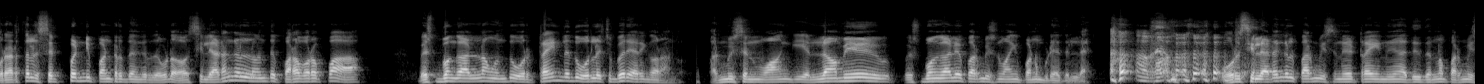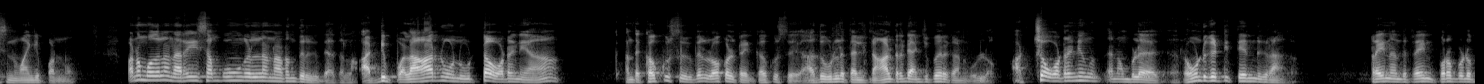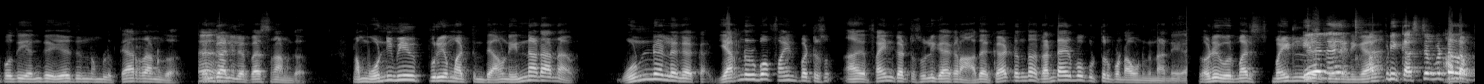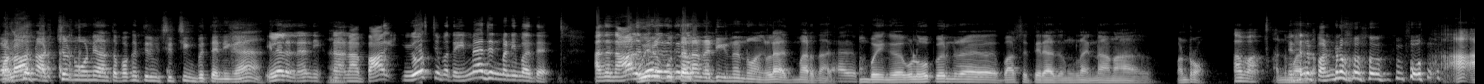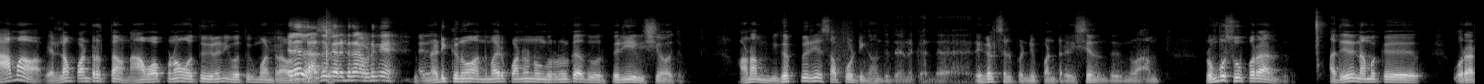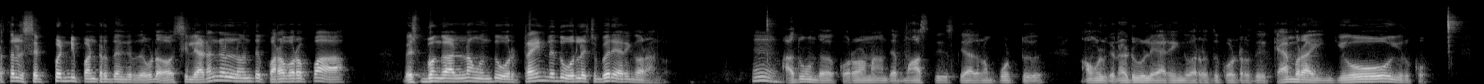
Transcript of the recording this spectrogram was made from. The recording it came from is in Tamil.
ஒரு இடத்துல செட் பண்ணி பண்ணுறதுங்கிறத விட சில இடங்கள்ல வந்து பரபரப்பாக வெஸ்ட் பெங்கால்லாம் வந்து ஒரு ட்ரெயின்லேருந்து ஒரு லட்சம் பேர் இறங்கி வராங்க. பர்மிஷன் வாங்கி எல்லாமே வெஸ்ட் பெங்காலே பர்மிஷன் வாங்கி பண்ண முடியாது இல்லை ஒரு சில இடங்கள் பர்மிஷனு ட்ரெயின் அது இதெல்லாம் பர்மிஷன் வாங்கி பண்ணோம். பண்ணும்போதெல்லாம் நிறைய சம்பவங்கள்லாம் நடந்துருக்குது அதெல்லாம். அடி பலார்னு ஒன்று விட்டா உடனே அந்த கக்கூஸ் இருக்குது லோக்கல் ட்ரெயின் கக்கூஸ் அது உள்ளே தள்ளிட்டோம் ஆல்ரெடி அஞ்சு பேர் இருக்கானுங்க உள்ள. அச்ச உடனே நம்மளை ரவுண்டு கட்டி தேர்ந்துக்கிறாங்க. ட்ரெயின் அந்த ட்ரெயின் புறப்பட போது எங்கே ஏதுன்னு நம்மளை தேடுறானுங்க. பெங்காலியில் பேசுகிறானுங்க நம்ம ஒன்றுமே புரிய மாட்டேங்குது. அவனு என்னடான்னா ஒன்றும் இல்லைங்க. இரநூறுபா ஃபைன் பட்டு ஃபைன் கட்ட சொல்லி கேட்குறான் அதை கேட்டிருந்தா ரெண்டாயிரம் ரூபாய் கொடுத்துருப்பேன்டா அவனுக்கு நான். அப்படியே ஒரு மாதிரி ஸ்மைல் இருக்கீங்க நீங்கள் அப்படி கஷ்டப்பட்டு அந்த பலான்னு அடிச்சனு உடனே அந்த பக்கம் திரும்பி சிரிச்சிங் பத்த நீங்க. இல்ல இல்ல நான் நான் பா யோசிச்சு பார்த்தேன். இமேஜின் பண்ணி பார்த்தேன். அந்த நாலு உயிரை குத்தெல்லாம் நடிக்கணும்னுவாங்களே அது மாதிரி தான். நம்ம இங்க எவ்வளோ பேருங்கிற பாஷை தெரியாதவங்களாம் என்னன்னா பண்றோம். ஆமா. அந்த மாதிரி பண்றோம் ஆ- ஆமா. எல்லாம் பண்றது தான் நான் ஓப்பனா ஒத்துக்கிறேன் நீ ஒத்துக்க இல்ல இல்ல அது மாட்டேன் கரெக்ட் தான். விடுங்க. இப்போ நடிக்கணும் அந்த மாதிரி பண்ணணுங்கிறவங்களுக்கு அது ஒரு பெரிய விஷயம் அது. ஆனால் மிகப்பெரிய சப்போர்ட்டிங் வந்தது எனக்கு. அந்த ரிஹர்சல் பண்ணி பண்ணுற விஷயம் இருந்ததுங்களாம் ரொம்ப சூப்பராக இருந்தது. அது நமக்கு ஒரு இடத்துல செட் பண்ணி பண்ணுறதுங்கிறத விட சில இடங்கள்ல வந்து பரபரப்பாக வெஸ்ட் பெங்கால்லாம் வந்து ஒரு ட்ரெயின்லேருந்து ஒரு லட்சம் பேர் இறங்கி வராங்க. அதுவும் இந்த கொரோனா அந்த மாஸ்க் கிஸ்க்கு அதெல்லாம் போட்டு அவங்களுக்கு நடுவில் இறங்கி வர்றது கொள்வது கேமரா எங்கேயோ இருக்கும்.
